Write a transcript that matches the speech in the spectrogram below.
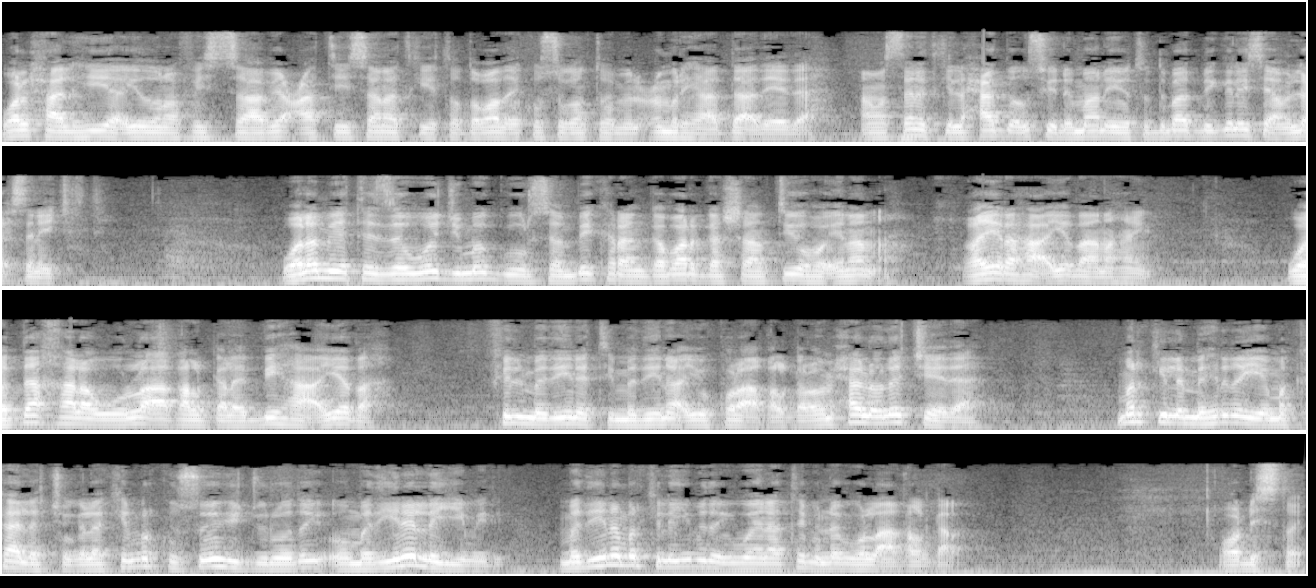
walxaal hiya iyaduna fi saabicati sannadkii toddobaad ay ku sugantaho min cumrihaa da-deeda. Ah ama sannadkii lixaad baa u sii dhammaanayo toddobaad bay gelaysay ama lix sanay jirtay. Walam yatasawaj ma guursan bikran gabar gashaantiyaho inan ah hayraha ayadaan ahayn. Wa dakhala wuu la aqalgalay biha ayada filmadiinati madiine ayuu kula aqalgalay. Oo maxaa loola jeedaa markii la mehrinayay makaa la jooga laakiin markuu soo hijrooday oo madiine la yimid madiine markii la yimid ay weynaatay buu nabigu la aqalgalay oo dhistay.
